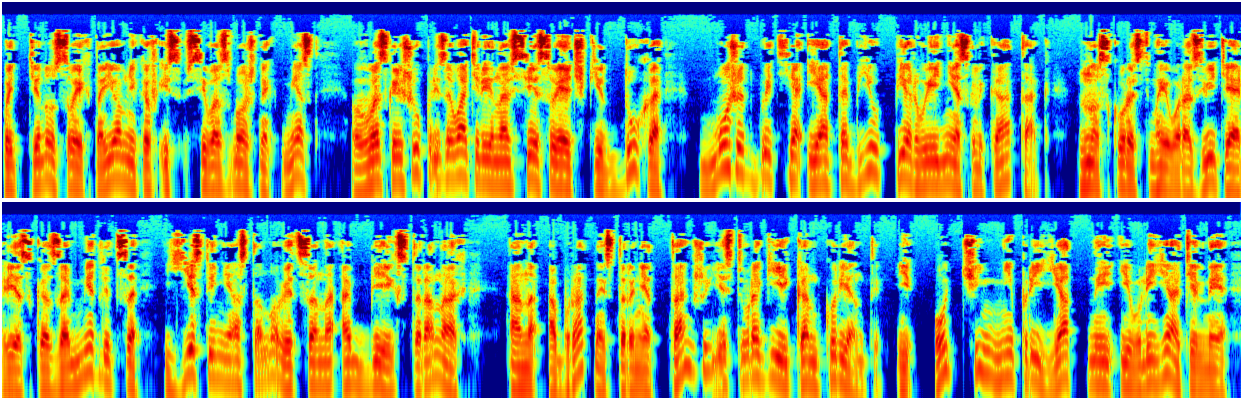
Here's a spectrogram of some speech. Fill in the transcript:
подтяну своих наемников из всевозможных мест, воскрешу призывателей на все свои очки духа, может быть, я и отобью первые несколько атак, но скорость моего развития резко замедлится, если не остановится на обеих сторонах, а на обратной стороне также есть враги и конкуренты, и очень неприятные и влиятельные –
